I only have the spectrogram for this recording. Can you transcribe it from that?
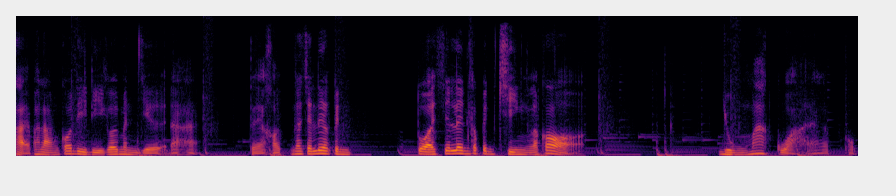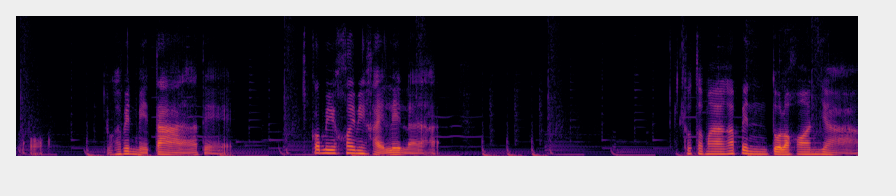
สายพลังก็ดีๆ ก็มันเยอะนะฮะ แต่เขาน่าจะเลือกเป็นตัวที่เล่นก็เป็นคิงแล้วก็ยุงมากกว่านะครับผมก็ยกให้เป็นเมตานะแต่ ก็ไม่ค่อยมีใครเล่นแล้วนะฮะตัวต่อมาครับเป็นตัวละครอย่าง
